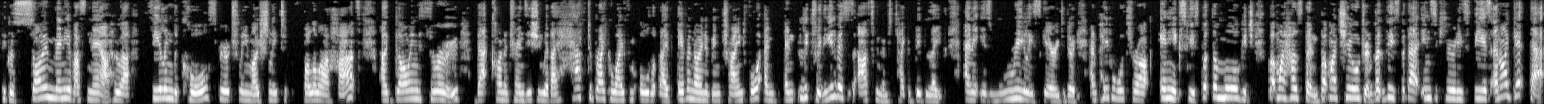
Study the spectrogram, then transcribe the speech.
because so many of us now who are feeling the call spiritually, emotionally to follow our hearts are going through that kind of transition where they have to break away from all that they've ever known and been trained for. And, and literally the universe is asking them to take a big leap. And it is really scary to do. And people will throw up any excuse, but the mortgage, but my husband, but my children, but this, but that, insecurities, fears. And I get that.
